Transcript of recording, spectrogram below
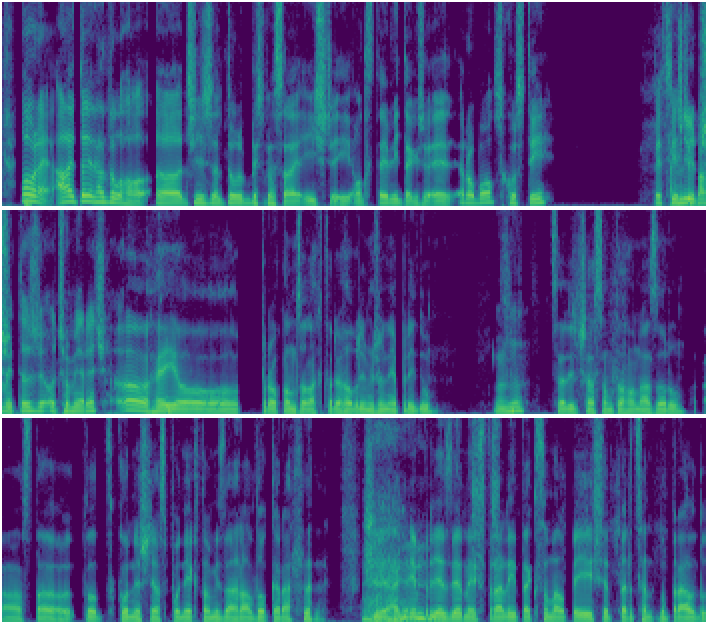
dobre, ale to je na dlho. Uh, čiže tu by sme sa išli od témy, takže eh, Robo, skús ty. Keď si ešte Nič. pamätáš, že o čom je reč? Oh, hej, o pro konzolách, ktoré hovorím, že neprídu. Mhm. Celý čas som toho názoru a stav, to konečne aspoň niekto mi zahral do kara. že ak nepríde z jednej strany, tak som mal 50% pravdu.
